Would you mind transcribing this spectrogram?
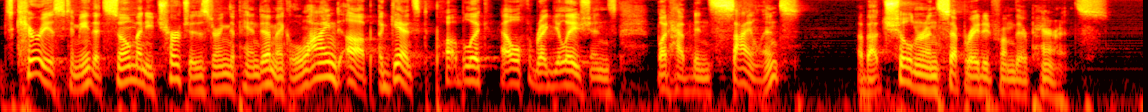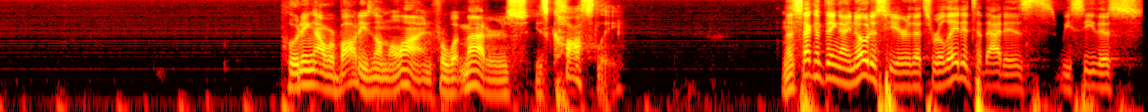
It's curious to me that so many churches during the pandemic lined up against public health regulations but have been silent about children separated from their parents. Putting our bodies on the line for what matters is costly. And the second thing I notice here that's related to that is we see this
